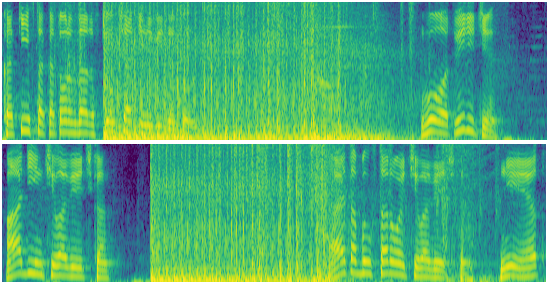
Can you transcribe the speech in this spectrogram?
Каких-то, которых даже в килчате не видно было. Вот, видите? Один человечка. А это был второй человечка. Нет.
